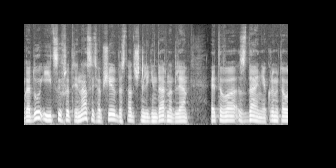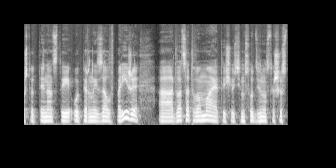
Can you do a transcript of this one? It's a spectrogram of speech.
году, и цифра 13 вообще достаточно легендарна для этого здания. Кроме того, что это 13-й оперный зал в Париже, 20 а мая 1796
